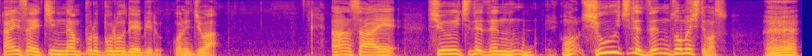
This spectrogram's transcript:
はいさいチンナンプルプルデビル。こんにちは。アンサー A 週一で全週一で全染めしてます。ええ、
